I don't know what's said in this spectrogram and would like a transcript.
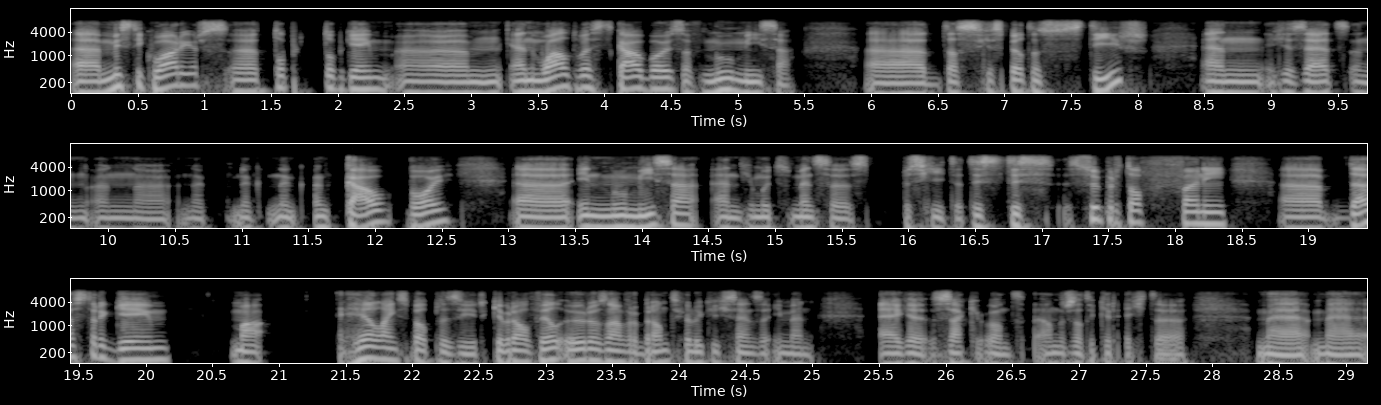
Uh, Mystic Warriors, uh, top, top game. Um, en Wild West Cowboys of Moo Misa. dat is gespeeld een stier. En je bent een, een, een, een, een, een cowboy in Moo Misa. En je moet mensen beschieten. Het is, het is super tof, funny, duistere game. Maar heel lang spelplezier. Ik heb er al veel euro's aan verbrand. Gelukkig zijn ze in mijn eigen zak, want anders had ik er echt uh, mij,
